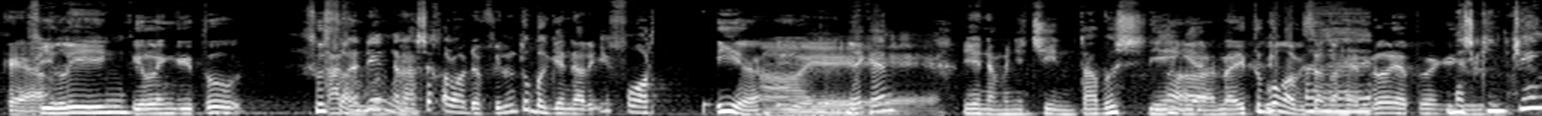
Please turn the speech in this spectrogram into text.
kayak Feeling. feeling gitu susah. Karena dia gua. ngerasa kalau ada feeling tuh bagian dari effort. Iya. Ah, iya, Ya kan? iya. Ya namanya cinta, Bos. Iya, Ah, iya. nah itu gue gak bisa Eh, nge-handle ya tuh Mas gitu. Kinceng,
